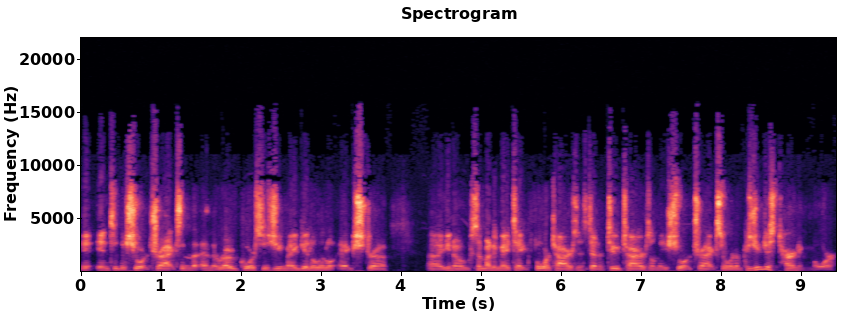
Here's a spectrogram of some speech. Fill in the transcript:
into the short tracks and the and the road courses, you may get a little extra. Uh, you know, somebody may take four tires instead of two tires on these short tracks or whatever because you're just turning more.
